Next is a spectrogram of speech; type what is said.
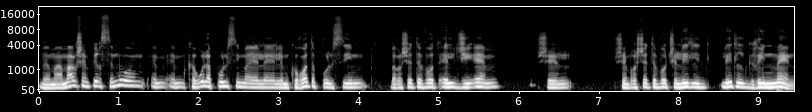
במאמר שהם פרסמו, הם, הם קראו לפולסים האלה, למקורות הפולסים, בראשי תיבות LGM, של שהם ראשי תיבות של ליטל גרין מן,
